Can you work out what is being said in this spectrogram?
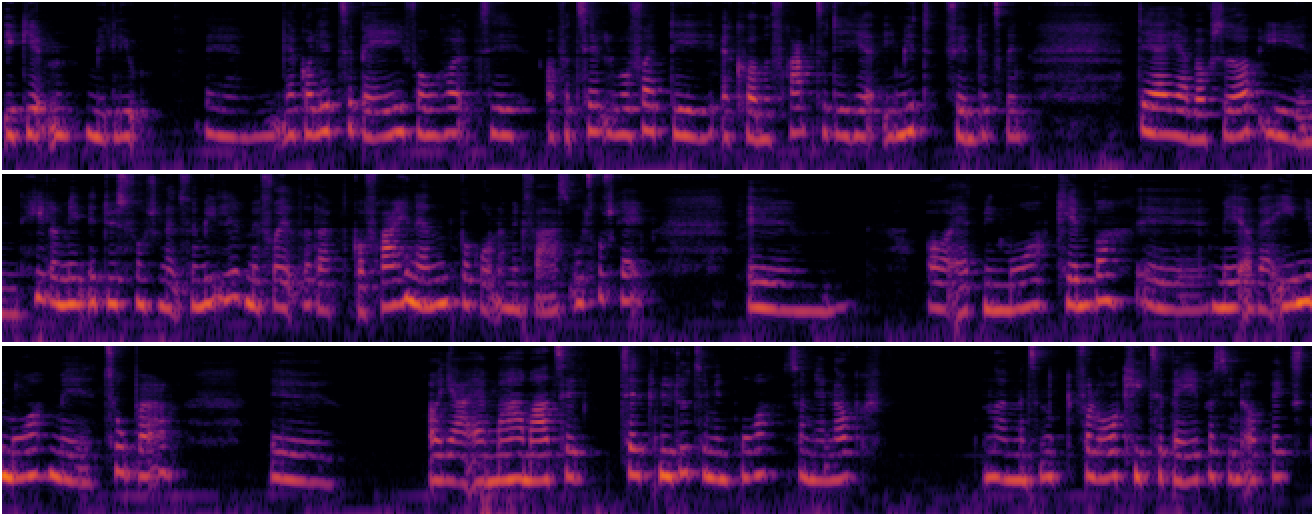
igennem mit liv. Øh, jeg går lidt tilbage i forhold til at fortælle, hvorfor det er kommet frem til det her i mit femte trin. Det er, at jeg er vokset op i en helt almindelig dysfunktionel familie med forældre, der går fra hinanden på grund af min fars utroskab. Øh, og at min mor kæmper øh, med at være enlig mor med to børn. Øh, og jeg er meget, meget tæt, tæt knyttet til min bror, som jeg nok, når man sådan får lov at kigge tilbage på sin opvækst,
